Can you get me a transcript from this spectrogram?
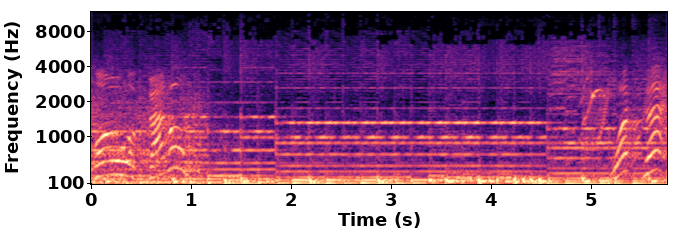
flow of battle? What's that?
